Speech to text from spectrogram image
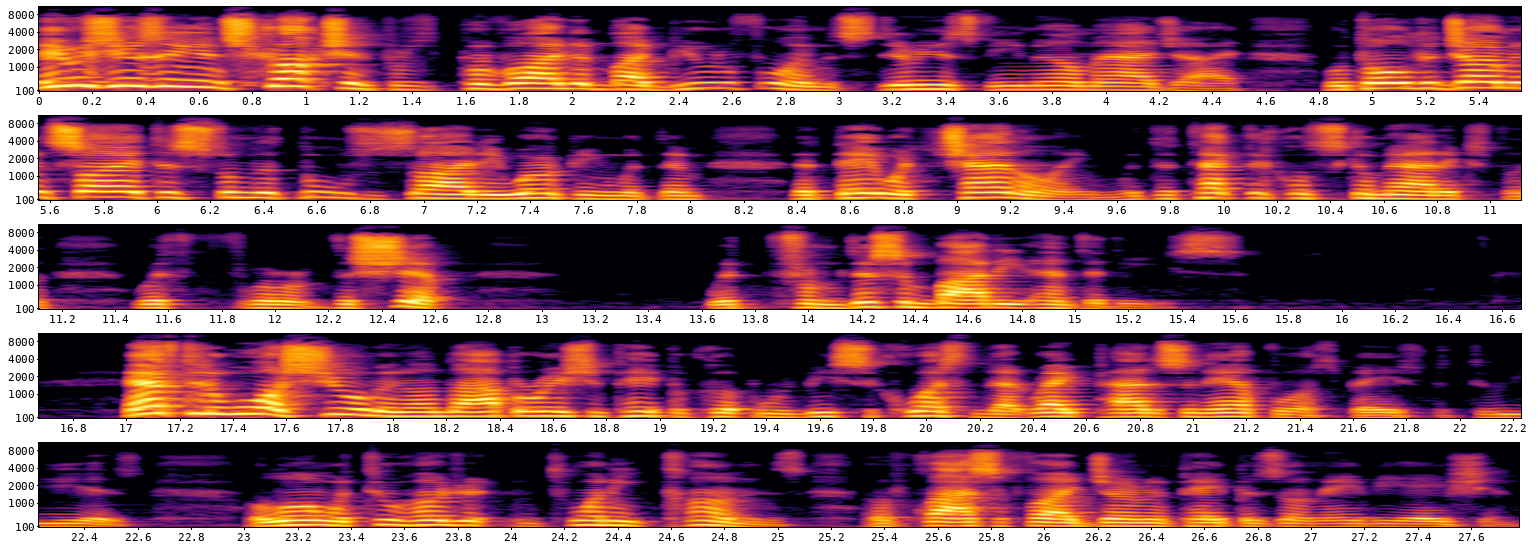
He was using instructions provided by beautiful and mysterious female magi, who told the German scientists from the Thule Society working with them that they were channeling with the technical schematics for, with, for the ship with, from disembodied entities. After the war, Schumann, under Operation Paperclip, would be sequestered at Wright Patterson Air Force Base for two years, along with 220 tons of classified German papers on aviation.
